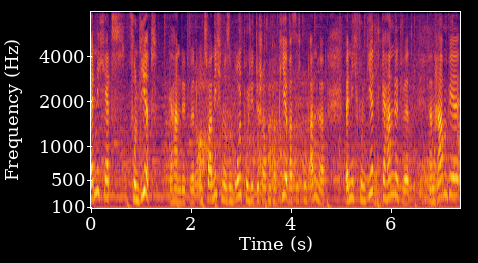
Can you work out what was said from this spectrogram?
Wenn ich jetzt fundiert gehandelt wird. Und zwar nicht nur symbolpolitisch auf dem Papier, was sich gut anhört. Wenn nicht fundiert gehandelt wird, dann haben wir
